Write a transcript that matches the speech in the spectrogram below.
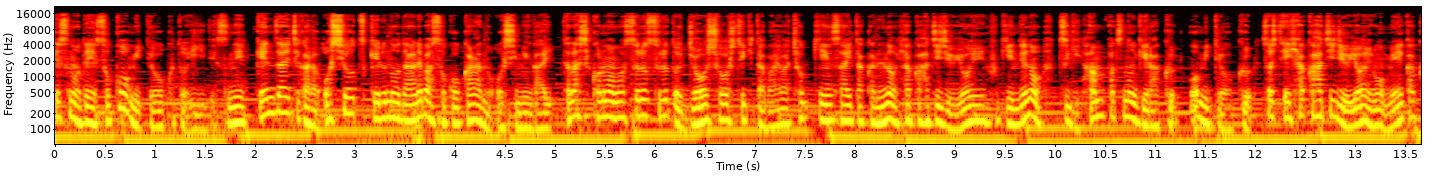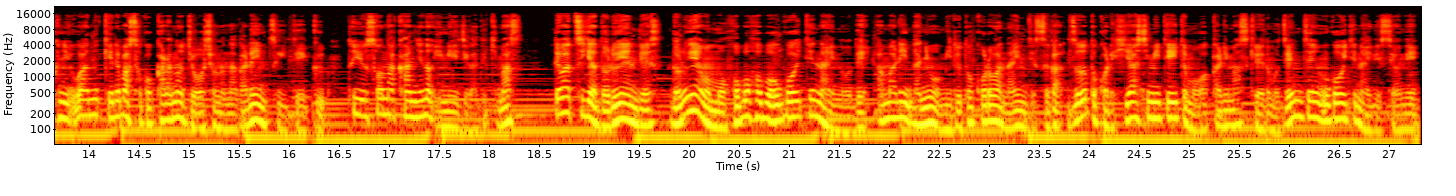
ですので、そこを見ておくといいですね。現在地から押しをつけるのであればそこからの押し目買い。ただしこのままスルスルと上昇してきた場合は直近最高値の184円付近での次反発の下落を見ておく。そして184円を明確に上抜ければそこからの上昇の流れについていくくというそんな感じのイメージができます。では次はドル円です。ドル円はもうほぼほぼ動いてないので、あまり何も見るところはないんですが、ずっとこれ冷やし見ていてもわかりますけれども、全然動いてないですよね。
